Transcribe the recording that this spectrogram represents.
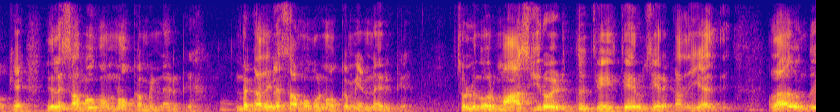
ஓகே இதில் சமூக நோக்கம் என்ன இருக்குது இந்த கதையில் சமூக நோக்கம் என்ன இருக்குது சொல்லுங்கள் ஒரு மாஸ் ஹீரோ எடுத்து தே தேர்வு செய்கிற கதையாக இது? அதாவது வந்து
